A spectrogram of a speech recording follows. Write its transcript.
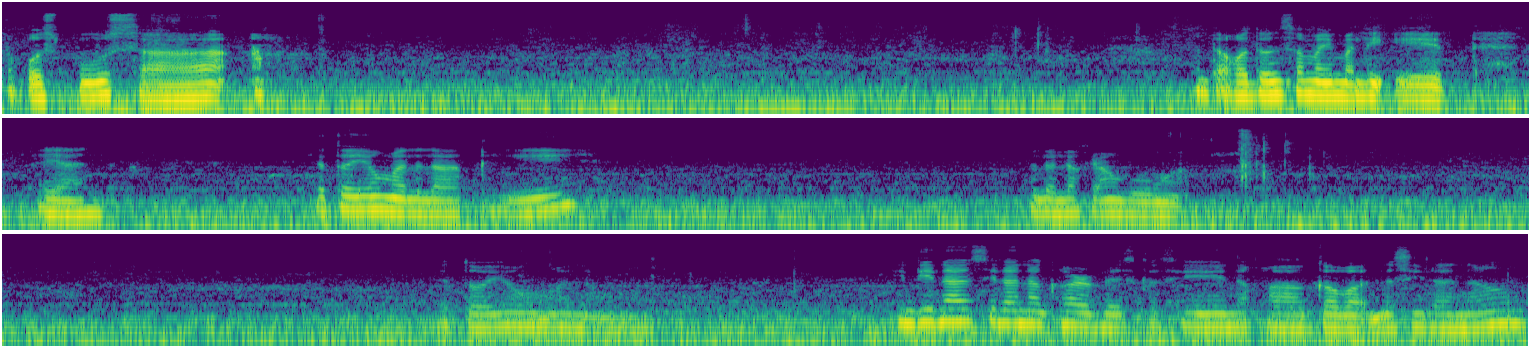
Tapos pusa. Punta ako doon sa may maliit. Ayan. Ito yung malalaki. Malalaki ang bunga. Ito yung ano. Hindi na sila nag-harvest kasi nakagawa na sila ng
